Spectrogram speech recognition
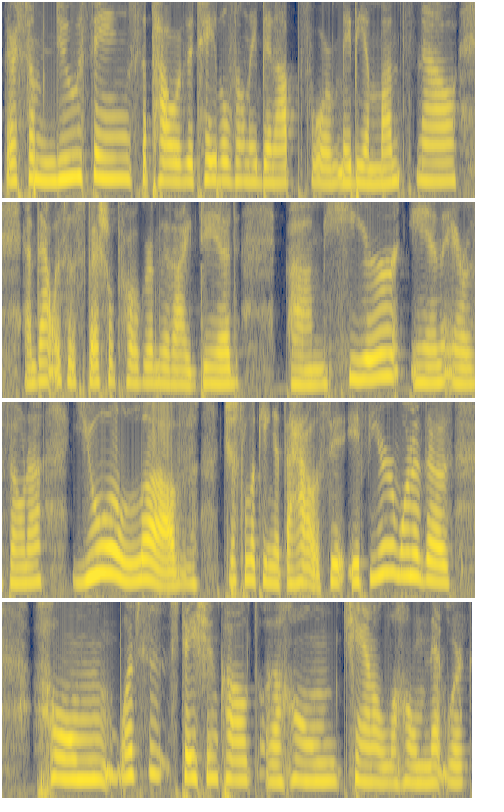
There's some new things. The Power of the Table's only been up for maybe a month now, and that was a special program that I did um, here in Arizona. You'll love just looking at the house. If you're one of those home, what's the station called? The home channel, the home network.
